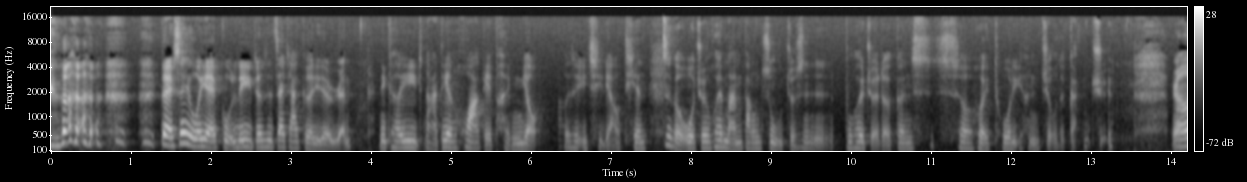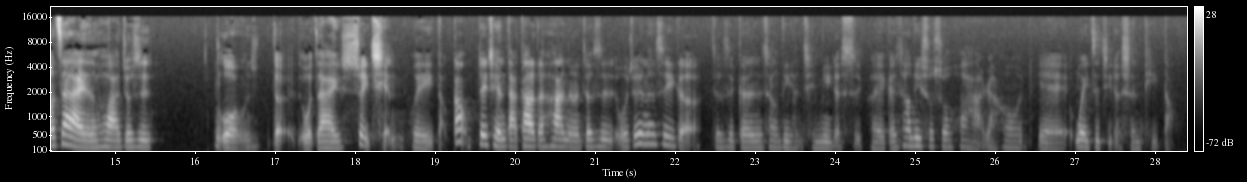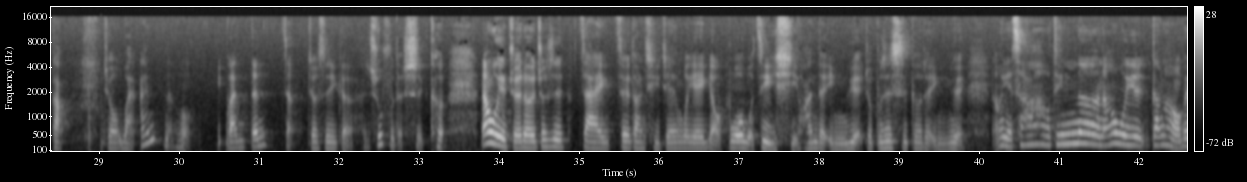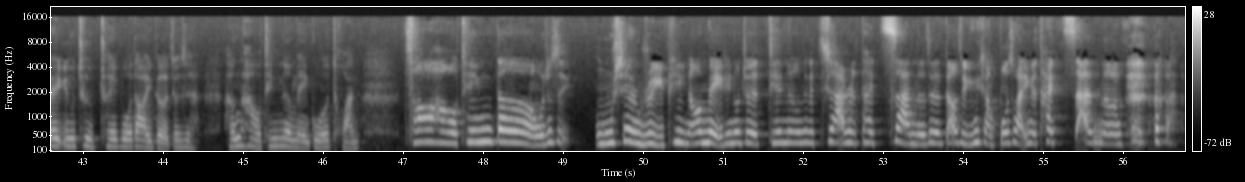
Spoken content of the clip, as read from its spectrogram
对，所以我也鼓励就是在家隔离的人，你可以打电话给朋友，或者一起聊天，这个我觉得会蛮帮助，就是不会觉得跟社会脱离很久的感觉。然后再来的话就是。我的我在睡前会祷告，睡前祷告的话呢，就是我觉得那是一个就是跟上帝很亲密的事，可以跟上帝说说话，然后也为自己的身体祷告，就晚安，然后一关灯，这样就是一个很舒服的时刻。那我也觉得，就是在这段期间，我也有播我自己喜欢的音乐，就不是诗歌的音乐，然后也超好听的。然后我也刚好被 YouTube 推播到一个就是很好听的美国团，超好听的，我就是无限 repeat，然后每天都觉得天哪，那个假日太赞了，这个高级音响播出来音乐太赞了，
